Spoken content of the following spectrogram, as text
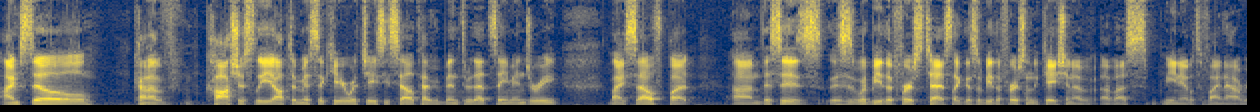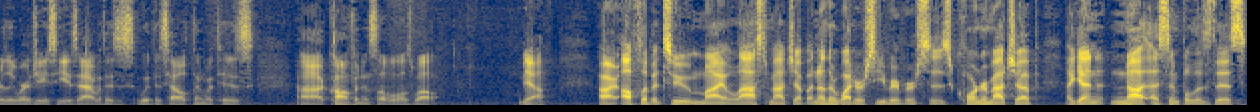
I'm still kind of cautiously optimistic here with JC South, having been through that same injury myself. But um, this is this is would be the first test. Like this would be the first indication of, of us being able to find out really where JC is at with his with his health and with his uh, confidence level as well. Yeah. All right, I'll flip it to my last matchup. Another wide receiver versus corner matchup. Again, not as simple as this,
